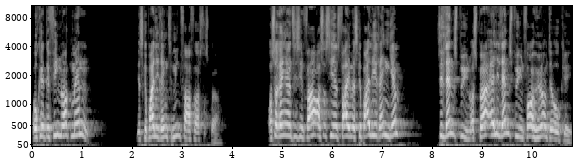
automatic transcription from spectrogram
okay, det er fint nok, men jeg skal bare lige ringe til min far først og spørge. Og så ringer han til sin far, og så siger hans far, jeg skal bare lige ringe hjem til landsbyen og spørge alle i landsbyen for at høre, om det er okay.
